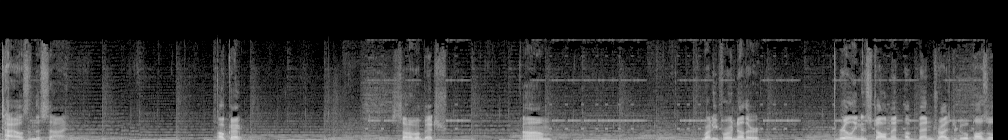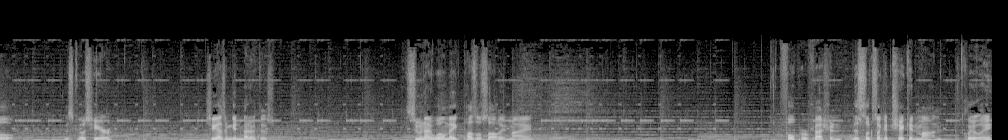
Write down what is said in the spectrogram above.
tiles in the sign. Okay. Son of a bitch. Um. ready for another thrilling installment of Ben Tries to Do a Puzzle. This goes here. See, guys, I'm getting better at this. Soon I will make puzzle solving my full profession. This looks like a chicken mon, clearly,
